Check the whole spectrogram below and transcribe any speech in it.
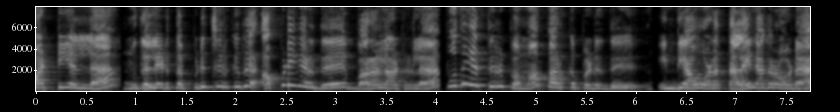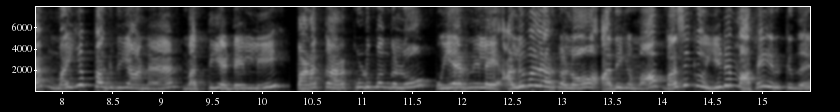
பட்டியல்ல முதலிடத்தை பிடிச்சிருக்குது அப்படிங்கிறது வரலாற்றுல புதிய திருப்பமா பார்க்கப்படுது. இந்தியாவோட தலைநகரோட மைய பகுதியான மத்திய டெல்லி பணக்கார குடும்பங்களும் உயர்நிலை அலுவலர்களும் அதிகமா வசிக்கும் இடமாக இருக்குது.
